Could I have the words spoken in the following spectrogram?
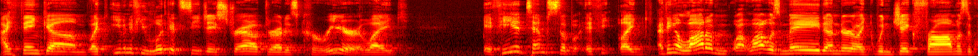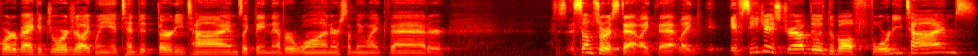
I think, um, like, even if you look at CJ Stroud throughout his career, like, if he attempts to, if he, like, I think a lot of, a lot was made under, like, when Jake Fromm was the quarterback at Georgia, like, when he attempted 30 times, like, they never won or something like that, or some sort of stat like that. Like, if CJ Stroud throws the ball 40 times,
